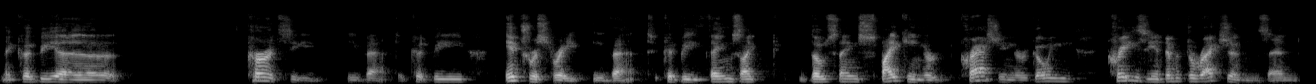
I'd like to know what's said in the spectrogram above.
They could be a currency event. It could be interest rate event. It could be things like those things spiking or crashing or going crazy in different directions. And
